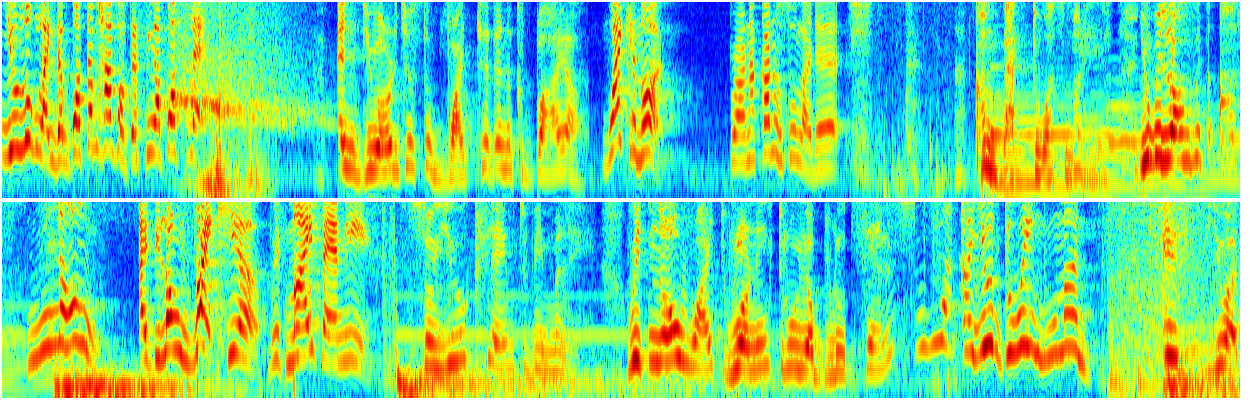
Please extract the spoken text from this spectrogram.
you look like the bottom half of the Singapore flag. And you're just a white kid in a kebaya. Why cannot? Peranakan also like that. Come back to us, Maria. You belong with us. No! I belong right here with my family. So you claim to be Malay with no white running through your blood cells? What are you doing, woman? If you are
